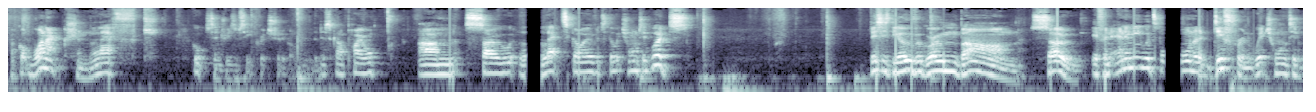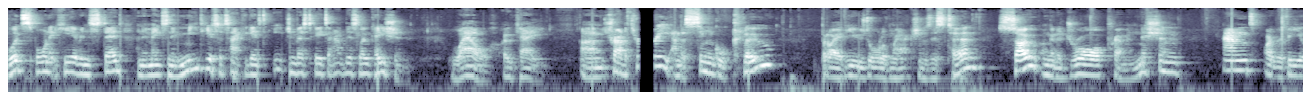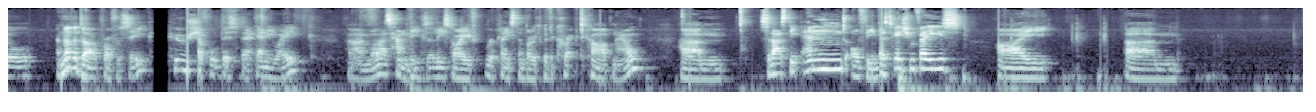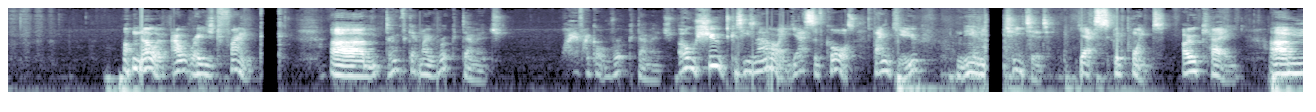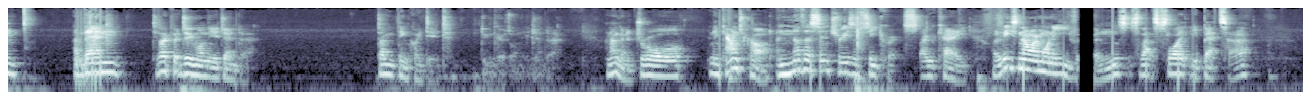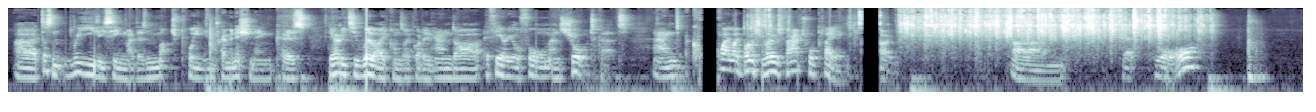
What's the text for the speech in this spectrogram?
I've got one action left. Oh, Centuries of Secrets should have gone in the discard pile. Um, so let's go over to the Witch Haunted Woods. This is the overgrown barn. So, if an enemy would spawn at a different Witch Haunted Woods, spawn it here instead, and it makes an immediate attack against each investigator at this location. Well, okay. Um, Shroud of Three and a single clue, but I have used all of my actions this turn. So, I'm going to draw Premonition, and I reveal another Dark Prophecy. Who shuffled this deck anyway? Um, well, that's handy because at least I've replaced them both with the correct card now. Um, so that's the end of the investigation phase. I. Um, oh no, I've outraged Frank. Um, don't forget my rook damage. Why have I got rook damage? Oh shoot, because he's an ally. Yes, of course. Thank you. Nearly cheated. Yes, good point. Okay. Um, and then, did I put Doom on the agenda? Don't think I did. Doom goes on the agenda. And I'm going to draw an encounter card. Another Centuries of Secrets. Okay. Well, at least now I'm on evens, so that's slightly better. Uh, doesn't really seem like there's much point in premonitioning because the only two will icons I've got in hand are Ethereal Form and Shortcut. And I quite like both of those for actual playing. So, um, let's draw.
